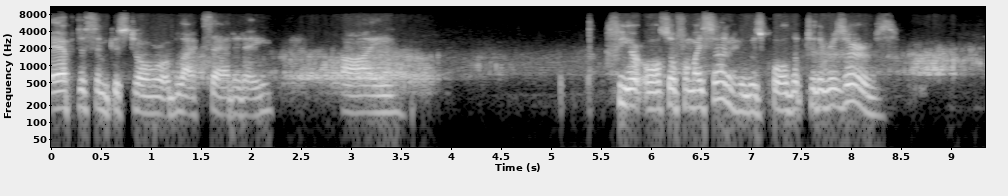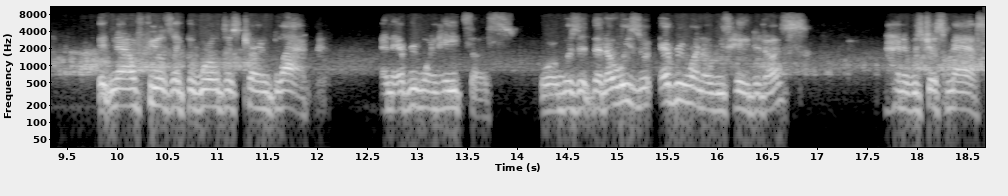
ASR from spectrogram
after Simchas Torah or Black Saturday, I Fear also for my son, who was called up to the reserves. It now feels like the world has turned black and everyone hates us. Or was it that always everyone always hated us and it was just masked?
